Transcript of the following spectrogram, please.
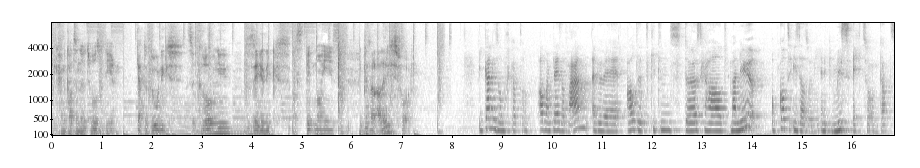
Ik vind katten nutteloze dieren. Katten doen niks, Ze krauwen nu, ze zeggen niks. dat stikt nog eens. Ik ben daar allergisch voor. Ik kan niet zonder katten. Al van kleins af aan hebben wij altijd kittens thuis gehaald. Maar nu, op kot is dat zo niet. En ik mis echt zo'n kat.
